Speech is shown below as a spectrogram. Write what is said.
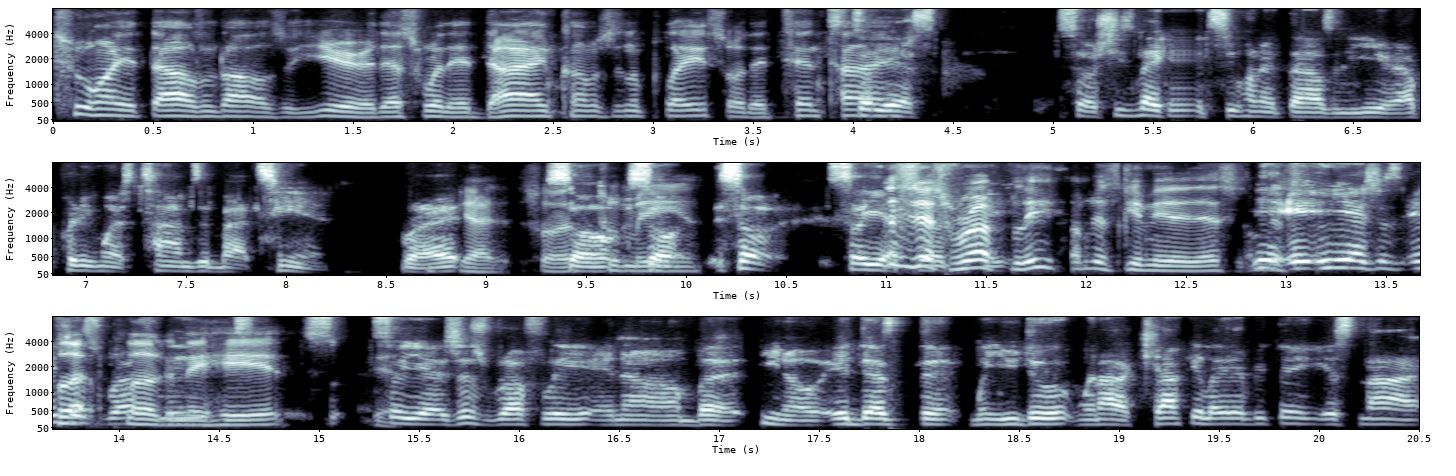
two hundred thousand dollars a year. That's where their dime comes into place, or their ten times. so yes so she's making 200000 a year i pretty much times it by 10 right Yeah, so, so so so so yeah is so just it- roughly. I'm just giving you this. I'm yeah, just- it- yeah, it's just it's plug- just roughly. their head. So, so yeah, it's just roughly, and um, but you know, it doesn't. When you do it, when I calculate everything, it's not.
